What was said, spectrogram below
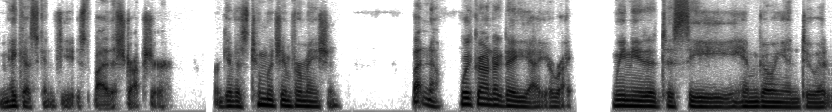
make us confused by the structure, or give us too much information. But no, with Groundhog Day, yeah, you're right. We needed to see him going into it.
